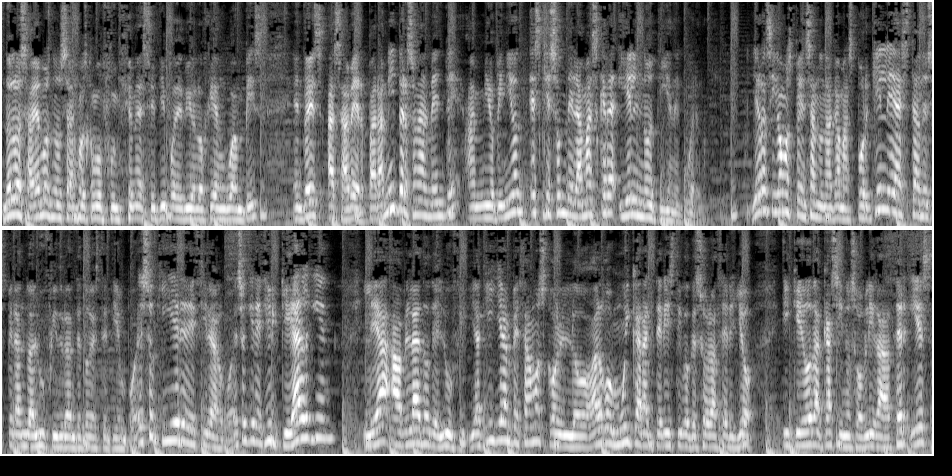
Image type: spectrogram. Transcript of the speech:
no lo sabemos, no sabemos cómo funciona ese tipo de biología en One Piece. Entonces, a saber, para mí personalmente, a mi opinión, es que son de la máscara y él no tiene cuernos. Y ahora sigamos pensando, Nakamas, ¿por qué le ha estado esperando a Luffy durante todo este tiempo? Eso quiere decir algo, eso quiere decir que alguien le ha hablado de Luffy. Y aquí ya empezamos con lo, algo muy característico que suelo hacer yo y que Oda casi nos obliga a hacer y es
